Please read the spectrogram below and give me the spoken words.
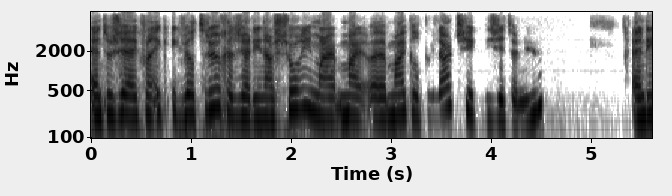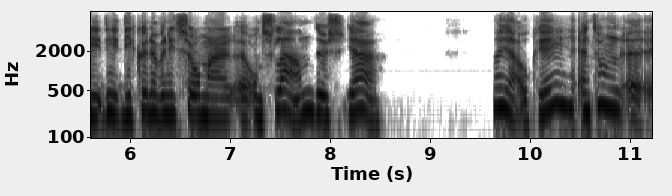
En toen zei ik van, ik, ik wil terug. En toen zei hij, nou sorry, maar, maar eh, Michael Pilarczyk, die zit er nu. En die, die, die kunnen we niet zomaar eh, ontslaan. Dus ja, nou ja, oké. En toen, eh,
